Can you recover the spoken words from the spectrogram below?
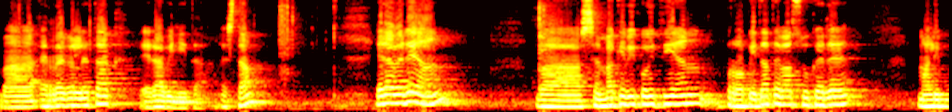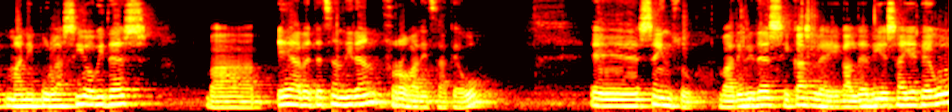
ba, erregeletak erabilita, ezta? Era berean, ba, zenbaki bikoitien propietate batzuk ere manipulazio bidez ba, ea betetzen diren froga ditzakegu. E, zeintzuk, ba, dibidez ikaslei galde diezaiek egu,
